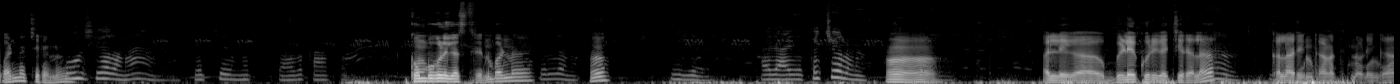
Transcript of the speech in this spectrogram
ಬಣ್ಣ ಹಚ್ಚಿರೇನು? ಕೊಂಬುಗಳಿಗೆ ಹಚ್ತೀರೇನು ಬಣ್ಣ? ಹಾಂ? ಹಾಂ ಹಾಂ. ಅಲ್ಲಿ ಈಗ ಬಿಳೆ ಕುರಿಗೆ ಹಚ್ಚಿರಲ್ಲ? ಕಲರ್ ಹಿಂಗೆ ಕಾಣತ್ತೈತೆ ನೋಡಿ ಹಿಂಗೆ.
